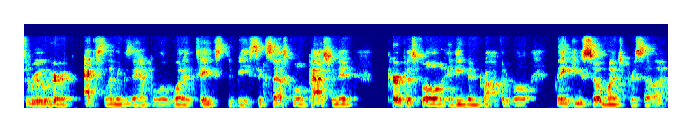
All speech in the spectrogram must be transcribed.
through her excellent example of what it takes to be successful, passionate, purposeful, and even profitable. Thank you so much, Priscilla.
